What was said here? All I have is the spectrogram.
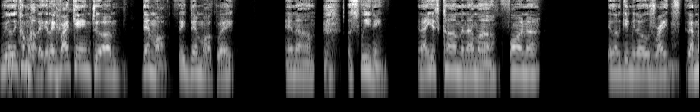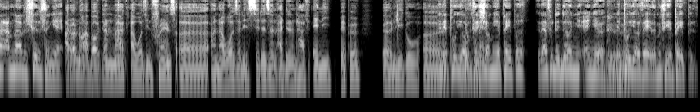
Really? Come No. on. Like like if I came to um Denmark, say Denmark, right? And um or Sweden, and I just come and I'm a foreigner, they're gonna give me those rights. I'm not I'm not a citizen yet. I don't know about Denmark. I was in France, uh, and I wasn't a citizen. I didn't have any paper. uh, legal. Uh, Did they pull you over and say, document. "Show me your paper? that's what they do in your, in your they Yeah. pull you over say, "Hey, let me see your papers."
